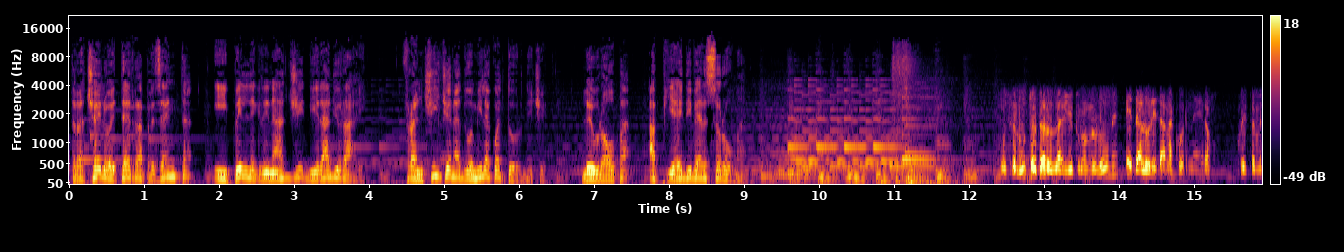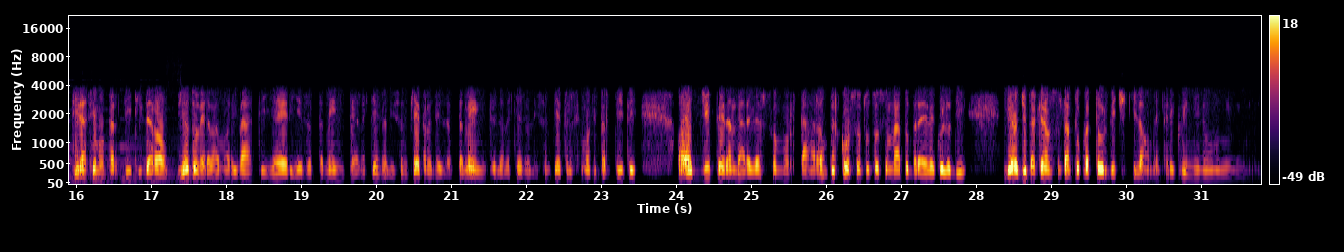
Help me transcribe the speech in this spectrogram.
Tra cielo e terra presenta i pellegrinaggi di Radio Rai. Francigena 2014. L'Europa a piedi verso Roma. Un saluto da Rosario Tronnolone e da Loredana Cornero. Questa mattina siamo partiti da Robbio, dove eravamo arrivati ieri esattamente alla chiesa di San Pietro ed esattamente dalla chiesa di San Pietro siamo ripartiti oggi per andare verso Mortara. Un percorso tutto sommato breve quello di, di oggi perché erano soltanto 14 chilometri, quindi non,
